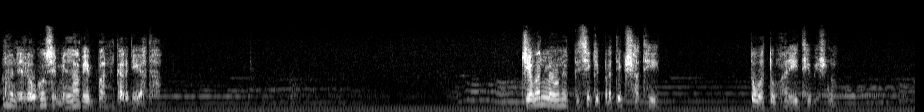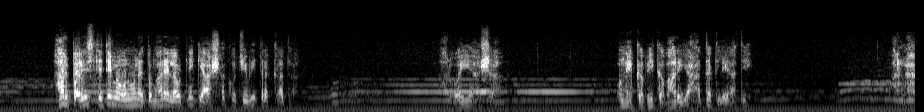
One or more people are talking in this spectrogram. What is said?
उन्होंने लोगों से मिलना भी बंद कर दिया था। जीवन में उन्हें किसी की प्रतीक्षा थी तो वह तुम्हारी ही थी, विष्णु। हर परिस्थिति में उन्होंने तुम्हारे लौटने की आशा को जीवित रखा था। और वही आशा उन्हें कभी कभार यहाँ तक ले आती। वरना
